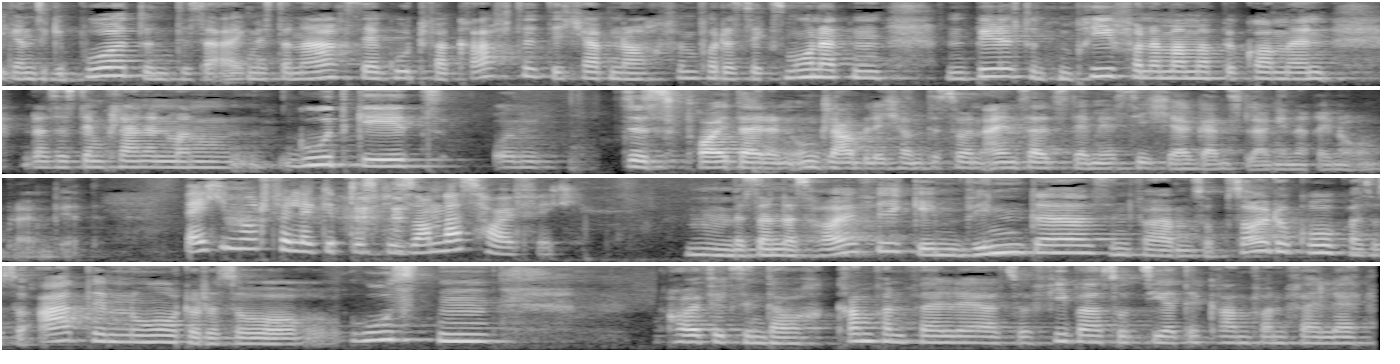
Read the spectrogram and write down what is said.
die ganze Geburt und das Ereignis danach sehr gut verkraftet. Ich habe nach fünf oder sechs Monaten ein Bild und einen Brief von der Mama bekommen, dass es dem kleinen Mann gut geht. Und das freut einen unglaublich. Und das ist so ein Einsatz, der mir sicher ganz lange in Erinnerung bleiben wird. Welche Notfälle gibt es besonders häufig? Hm, besonders häufig im Winter sind wir haben so Pseudogrupp, also so Atemnot oder so Husten. Häufig sind auch Krampfanfälle, also fieberassoziierte Krampfanfälle.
